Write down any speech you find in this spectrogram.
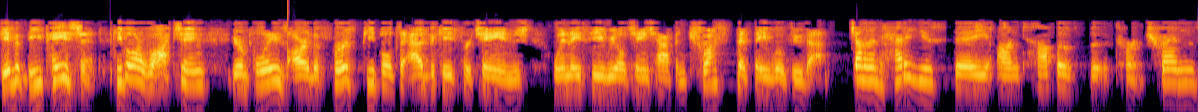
Give it, be patient. People are watching. Your employees are the first people to advocate for change when they see real change happen. Trust that they will do that. Jonathan, how do you stay on top of the current trends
